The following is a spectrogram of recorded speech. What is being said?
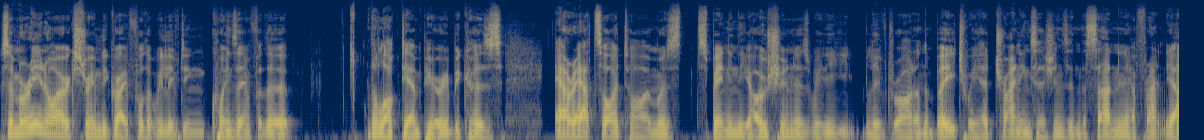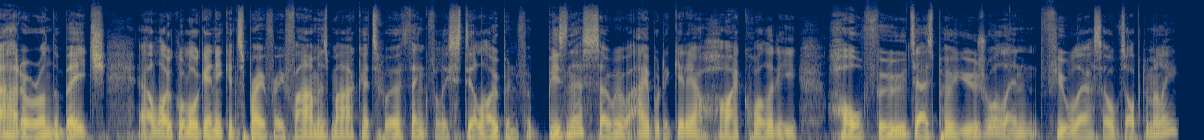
So Marie and I are extremely grateful that we lived in Queensland for the the lockdown period because our outside time was spent in the ocean as we lived right on the beach. We had training sessions in the sun in our front yard or on the beach. Our local organic and spray free farmers markets were thankfully still open for business, so we were able to get our high quality whole foods as per usual and fuel ourselves optimally.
